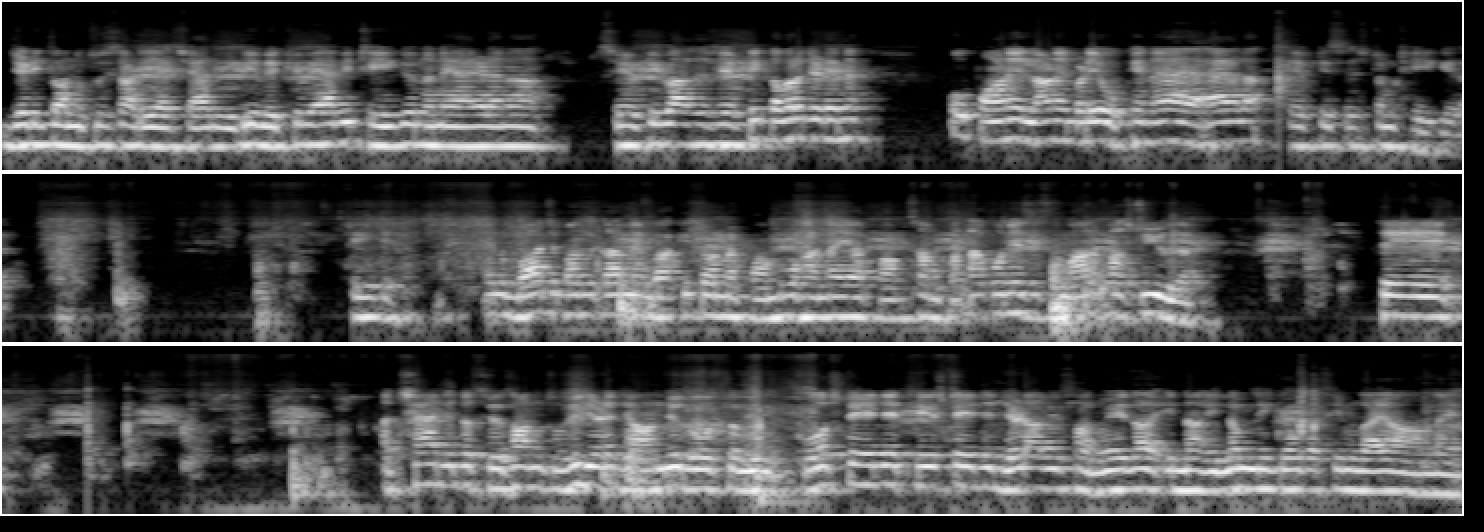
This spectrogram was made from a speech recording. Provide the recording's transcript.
ਜਿਹੜੀ ਤੁਹਾਨੂੰ ਤੁਸੀਂ ਸਾਡੀ ਇਹ ਸ਼ਾਇਦ ਵੀਡੀਓ ਵੇਖੀ ਹੋਈ ਹੈ ਵੀ ਠੀਕ ਹੈ, ਉਹਨਾਂ ਨੇ ਇਹ ਜਿਹੜਾ ਨਾ ਸੇਫਟੀ ਵਾਸਤੇ ਸੇਫਟੀ ਕਵਰ ਜਿਹੜੇ ਨੇ, ਉਹ ਪਾਣੇ ਲਾਣੇ ਬੜੇ ਔਖੇ ਨੇ, ਇਹ ਇਹ ਸੇਫਟੀ ਸਿਸਟਮ ਠੀਕ ਹੈ ਇਹਦਾ। ਠੀਕ ਹੈ। ਇਹਨੂੰ ਬਾਅਦ ਚ ਬੰਦ ਕਰਨਾ ਬਾਕੀ ਤੁਹਾਨੂੰ ਮੈਂ ਪੰਪ ਵਿਖਾਣਾ ਯਾਰ, ਪੰਪ ਸਾਨੂੰ ਪਤਾ ਕੋਨੇ ਅਸੀਂ ਸਮਾਨ ਫਸਟ ਯੂਜ਼ਰ ਤੇ ਅੱਛਾ ਹੈ, ਜੇ ਦੱਸਿਓ ਸਾਨੂੰ, ਤੁਸੀਂ ਜਿਹੜੇ ਜਾਣਦੇ ਹੋ ਦੋਸਤ ਵੀ ਉਹ ਸਟੇਜ ਹੈ ਸਟੇਜ ਜਿਹੜਾ ਵੀ ਸਾਨੂੰ ਇਹਦਾ ਇੰਨਾ ਇਲਮ ਨਹੀਂ, ਕਿਉਂਕਿ ਅਸੀਂ ਮੰਗਾਇਆ ਆਨਲਾਈਨ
